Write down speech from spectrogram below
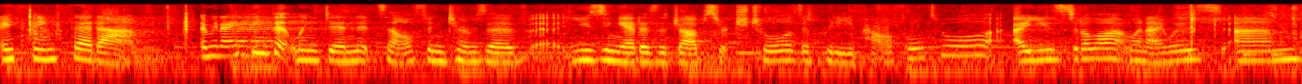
I think that um, I mean, I think that LinkedIn itself, in terms of using it as a job search tool, is a pretty powerful tool. I used it a lot when I was um,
